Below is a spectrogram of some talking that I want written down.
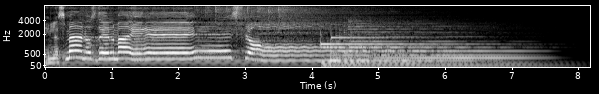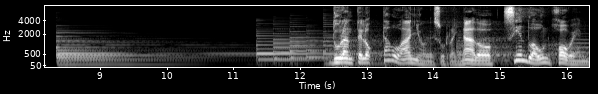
en las manos del Maestro. Durante el octavo año de su reinado, siendo aún joven,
